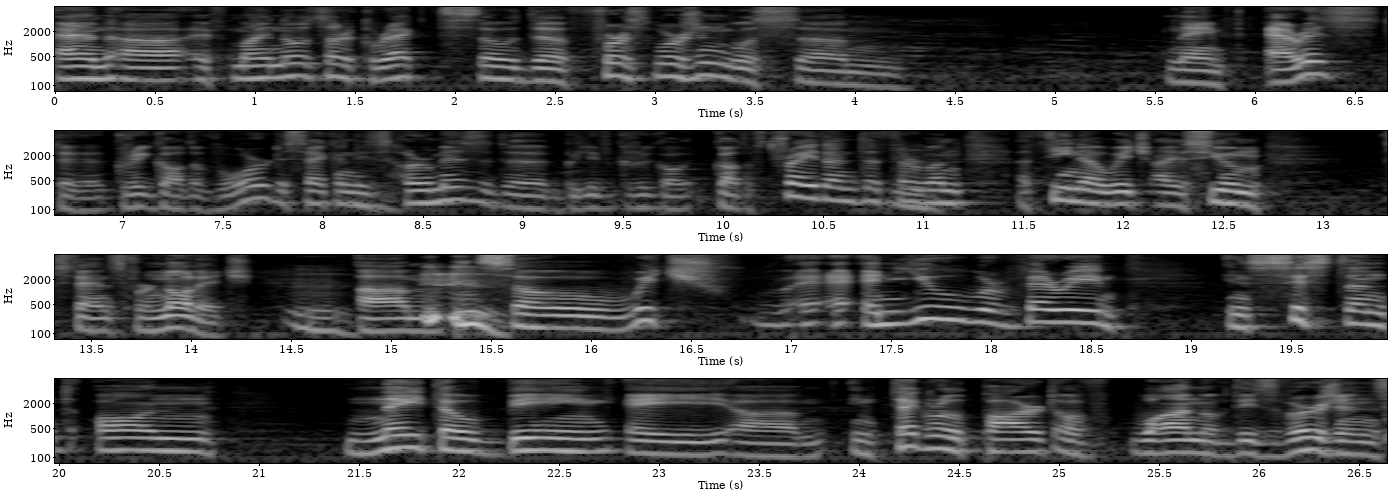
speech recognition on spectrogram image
And uh, if my notes are correct, so the first version was. Um, named Ares, the Greek god of war. The second is Hermes, the believed Greek god of trade, and the third one, Athena, which I assume stands for knowledge. Um, so, which, and you were very insistent on NATO being a um, integral part of one of these versions,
